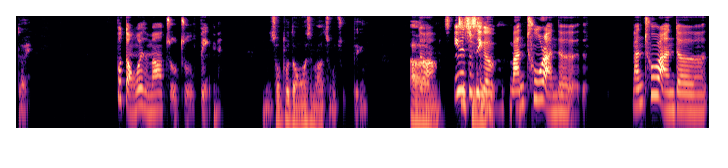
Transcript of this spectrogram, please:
对，不懂为什么要组组并？你说不懂为什么要组组并？啊，因为这是一个蛮突然的、蛮突然的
